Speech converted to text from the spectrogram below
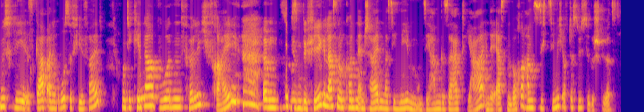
Müsli, es gab eine große Vielfalt. Und die Kinder wurden völlig frei ähm, zu diesem Buffet gelassen und konnten entscheiden, was sie nehmen. Und sie haben gesagt, ja, in der ersten Woche haben sie sich ziemlich auf das Süße gestürzt.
